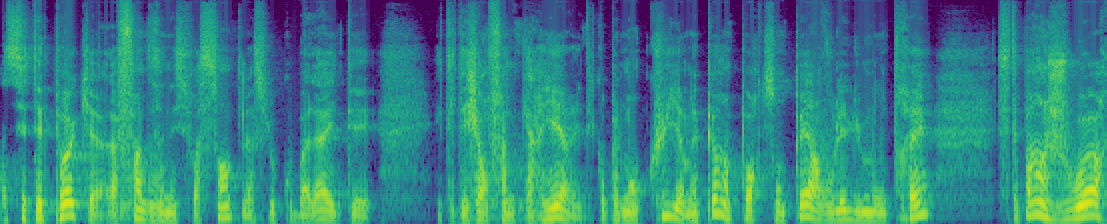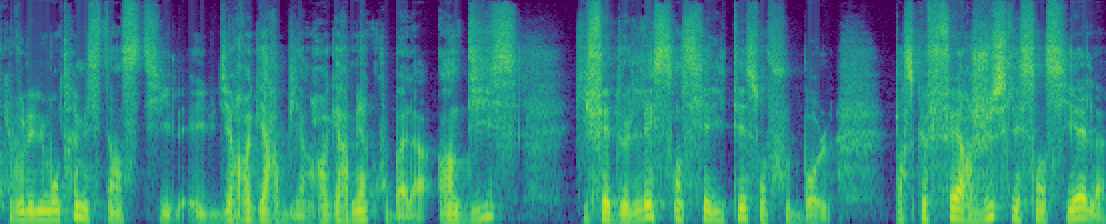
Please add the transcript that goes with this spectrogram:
À cette époque, à la fin des années 60, Laszlo Kubala était était déjà en fin de carrière, il était complètement cuit, mais peu importe, son père voulait lui montrer c'était pas un joueur qui voulait lui montrer, mais c'était un style. Et il lui dit, regarde bien, regarde bien Kubala. Un 10 qui fait de l'essentialité son football. Parce que faire juste l'essentiel,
